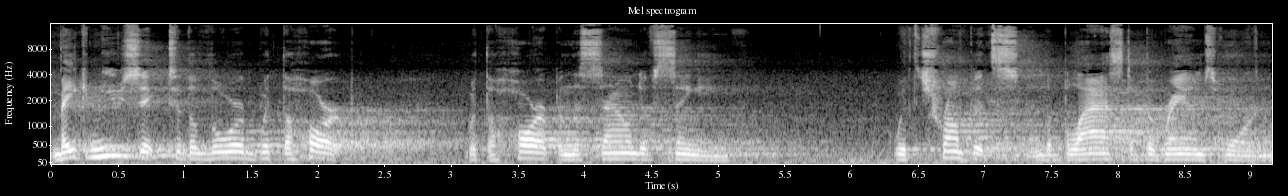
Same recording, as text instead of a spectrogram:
Make music to the Lord with the harp, with the harp and the sound of singing, with trumpets and the blast of the ram's horn.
